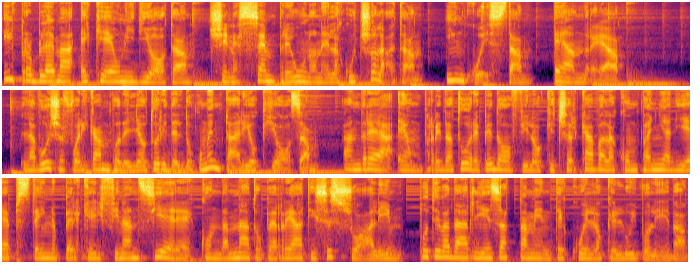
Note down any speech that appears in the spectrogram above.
Il problema è che è un idiota. Ce n'è sempre uno nella cucciolata. In questa è Andrea. La voce fuori campo degli autori del documentario chiosa. Andrea è un predatore pedofilo che cercava la compagnia di Epstein perché il finanziere, condannato per reati sessuali, poteva dargli esattamente quello che lui voleva.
